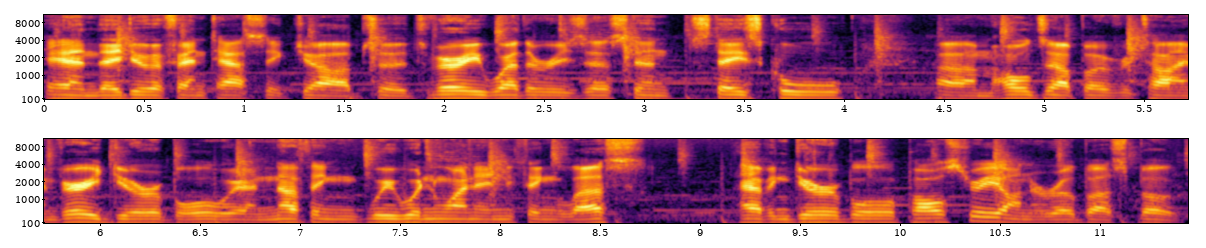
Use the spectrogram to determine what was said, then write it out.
and they do a fantastic job. So it's very weather resistant, stays cool, um, holds up over time, very durable and nothing, we wouldn't want anything less having durable upholstery on a robust boat.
